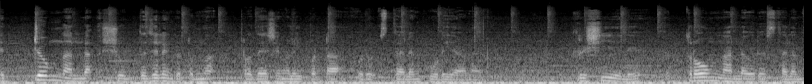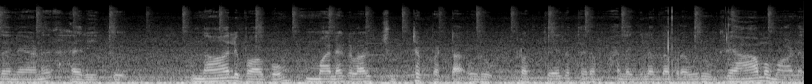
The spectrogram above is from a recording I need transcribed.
ഏറ്റവും നല്ല ശുദ്ധജലം കിട്ടുന്ന പ്രദേശങ്ങളിൽപ്പെട്ട ഒരു സ്ഥലം കൂടിയാണ് കൃഷിയിൽ എത്രയും നല്ല ഒരു സ്ഥലം തന്നെയാണ് ഹരിക്ക്. നാല് ഭാഗവും മലകളാൽ ചുറ്റപ്പെട്ട ഒരു പ്രത്യേക തരം അല്ലെങ്കിൽ എന്താ പറയുക ഒരു ഗ്രാമമാണ്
